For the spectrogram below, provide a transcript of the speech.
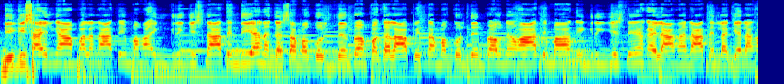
Gigisahin nga pala natin yung mga ingredients natin diyan hanggang sa mag-golden brown. Pagkalapit na mag-golden brown na yung ating mga ingredients diyan, kailangan natin lagyan ng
